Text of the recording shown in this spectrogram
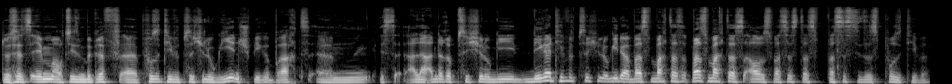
Du hast jetzt eben auch diesen Begriff äh, positive Psychologie ins Spiel gebracht. Ähm, ist alle andere Psychologie negative Psychologie oder was macht das, was macht das aus? Was ist das, was ist dieses Positive?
